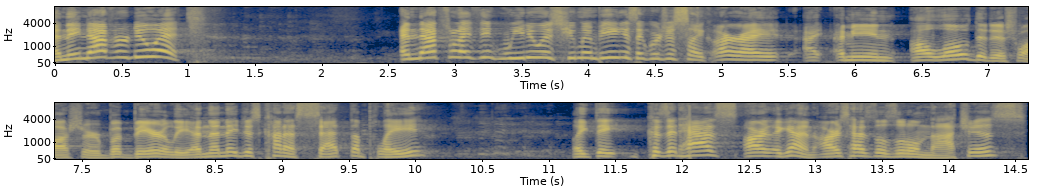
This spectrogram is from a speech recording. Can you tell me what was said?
and they never do it. And that's what I think we do as human beings. Like we're just like, all right, I, I mean, I'll load the dishwasher, but barely. And then they just kind of set the plate. Like they, because it has our again, ours has those little notches,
